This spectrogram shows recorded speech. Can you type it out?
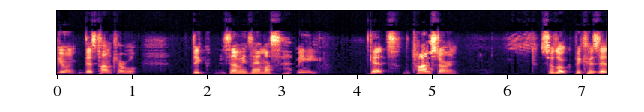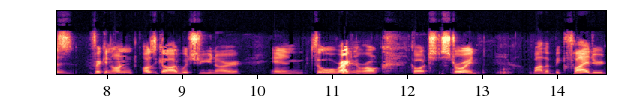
doing, there's time travel. So that means they must be, get the time stone. So look, because there's freaking on Asgard, which you know, in Thor Ragnarok, got destroyed by the big fire dude.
